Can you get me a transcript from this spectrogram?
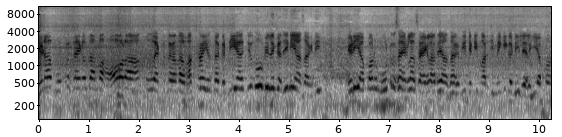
ਜਿਹੜਾ ਮੋਟਰਸਾਈਕਲ ਦਾ ਮਾਹੌਲ ਆ, ਉਹ ਇੱਕ ਤਰ੍ਹਾਂ ਦਾ ਵੱਖਰਾ ਹੀ ਹੁੰਦਾ ਗੱਡੀਆਂ 'ਚ ਉਹ ਫੀਲਿੰਗ ਕਦੇ ਨਹੀਂ ਆ ਸਕਦੀ। ਜਿਹੜੀ ਆਪਾਂ ਨੂੰ ਮੋਟਰਸਾਈਕਲਾਂ, ਸਾਈਕਲਾਂ ਤੇ ਆ ਸਕਦੀ ਜਿੱਡੀ ਮਰਜ਼ੀ ਮਹਿੰਗੀ ਗੱਡੀ ਲੈ ਲਈਏ ਆਪਾਂ।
